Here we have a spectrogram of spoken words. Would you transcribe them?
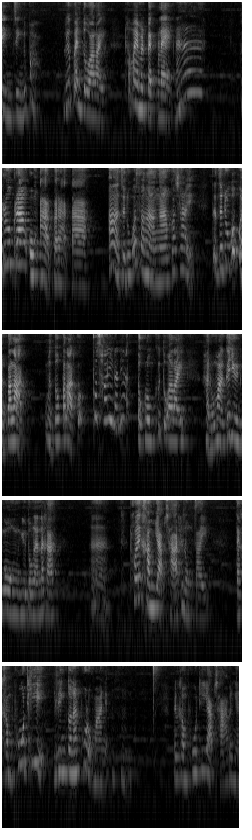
ลิงจริงหรือเปล่า หรือเป็นตัวอะไร ทำไมมันแปลกๆนะ รูปร่างองค์อาจประหลาดตาอ่าจะดูว่าสง่างามก็ใช่ แต่จะดูว่าเหมือนประหลาด เหมือนตัวประหลาดก็ก็ใช่นะเนี่ย ตกลงคือตัวอะไรหนุมานก็ยืนงงอยู่ตรงนั้นนะคะอ่าถ้อยคำหยาบช้าทะนงใจ แต่คำพูดที่ลิงตัวนั้นพูดออกมาเนี่ยเป็นคำพูดที่หยาบช้าเป็นไง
